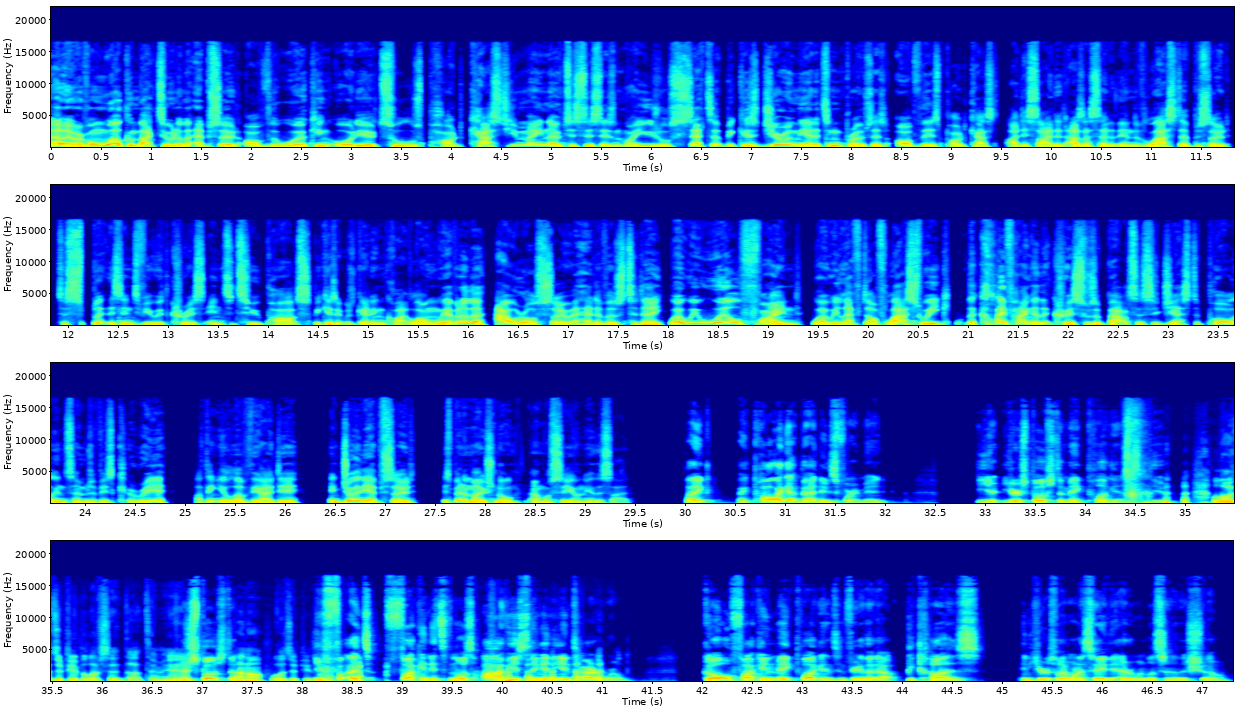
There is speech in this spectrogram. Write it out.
Hello, everyone. Welcome back to another episode of the Working Audio Tools podcast. You may notice this isn't my usual setup because during the editing process of this podcast, I decided, as I said at the end of last episode, to split this interview with Chris into two parts because it was getting quite long. We have another hour or so ahead of us today where we will find where we left off last week, the cliffhanger that Chris was about to suggest to Paul in terms of his career. I think you'll love the idea. Enjoy the episode. It's been emotional, and we'll see you on the other side. Like, like Paul, I got bad news for you, man. You're, you're supposed to make plugins, dude. loads of people have said that to me. Yeah. You're supposed to. I know, loads of people. Fu- it's fucking. It's the most obvious thing in the entire world. Go fucking make plugins and figure that out. Because, and here's what I want to say to everyone listening to this show.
